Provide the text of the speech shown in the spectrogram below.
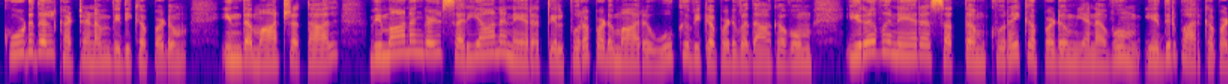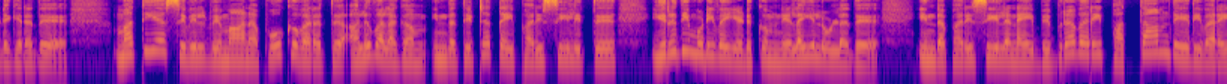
கூடுதல் கட்டணம் விதிக்கப்படும். இந்த மாற்றத்தால் விமானங்கள் சரியான நேரத்தில் புறப்படுமாறு ஊக்குவிக்கப்படுவதாகவும் இரவு நேர சத்தம் குறைக்கப்படும் எனவும் எதிர்பார்க்கப்படுகிறது. மத்திய சிவில் விமான போக்குவரத்து அலுவலகம் இந்த திட்டத்தை பரிசீலித்து இறுதி முடிவை எடுக்கும் நிலையில் உள்ளது. இந்த பரிசீலனை பிப்ரவரி பத்தாம் தேதி வரை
